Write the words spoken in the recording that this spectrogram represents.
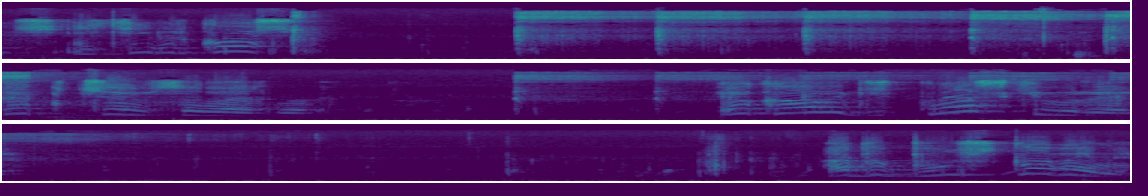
3, 2, 1 koş. Yok çöp severdi. Yok abi gitmez ki buraya. Hadi boostla beni.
